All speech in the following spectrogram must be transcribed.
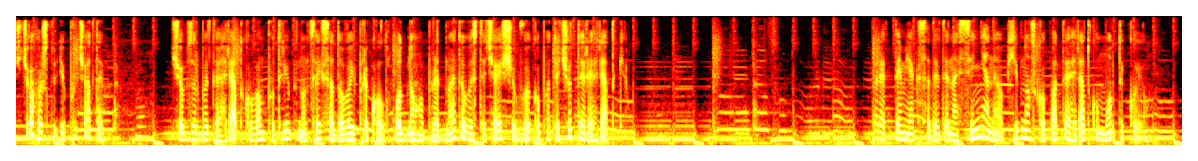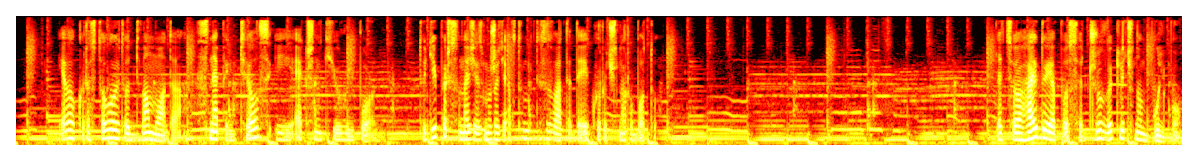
З чого ж тоді почати? Щоб зробити грядку, вам потрібен цей садовий прикол. Одного предмету вистачає, щоб викопати 4 грядки. Перед тим як садити насіння, необхідно скопати грядку мотикою. Я використовую тут два мода Snapping Tools і Action Q Reborn. Тоді персонажі зможуть автоматизувати деяку ручну роботу. Для цього гайду я посаджу виключно бульбу.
